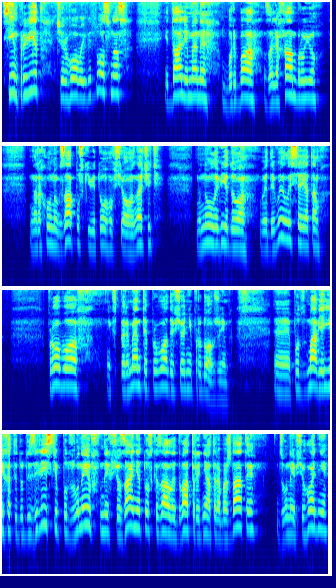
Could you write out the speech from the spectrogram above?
Всім привіт! Черговий відос у нас. І далі в мене боротьба з аляхамброю на рахунок запусків і того всього. Значить, минуле відео ви дивилися, я там пробував, експерименти проводив, сьогодні продовжуємо. Е, Мав я їхати до дизелістів, подзвонив, в них все зайнято, сказали 2-3 дня треба ждати. Дзвонив сьогодні.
